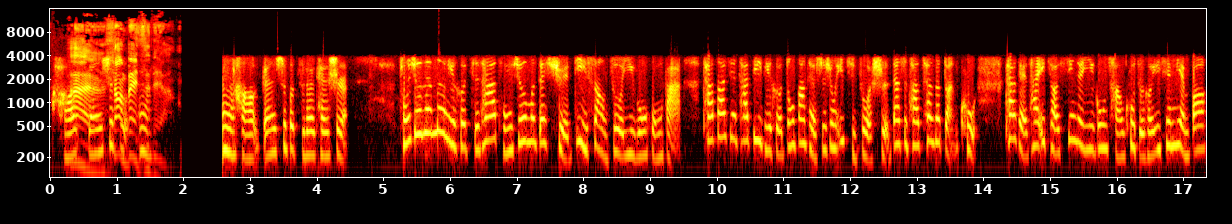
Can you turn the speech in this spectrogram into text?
好，哎感恩，师傅。上辈子嗯的呀，嗯，好，感恩师傅慈悲开示。同修在梦里和其他同修们在雪地上做义工弘法，他发现他弟弟和东方台师兄一起做事，但是他穿着短裤，他给他一条新的义工长裤子和一些面包。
